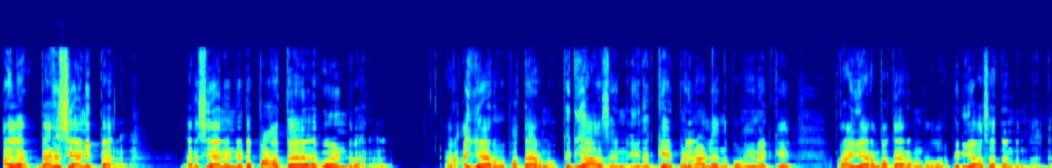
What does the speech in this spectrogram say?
அதில் வரிசை அனுப்பார் வரிசை அனுப்பிட்டு பணத்தை வேண்டுவார் ஒரு ஐயாயிரமோ பத்தாயிரமோ பெரிய ஆசை என்ன? எனக்கே வெளிநாட்டிலேருந்து போகணும் எனக்கே ஒரு ஐயாயிரம் பத்தாயிரம்ன்றது ஒரு பெரிய ஆசை தான் இருந்தாங்க.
